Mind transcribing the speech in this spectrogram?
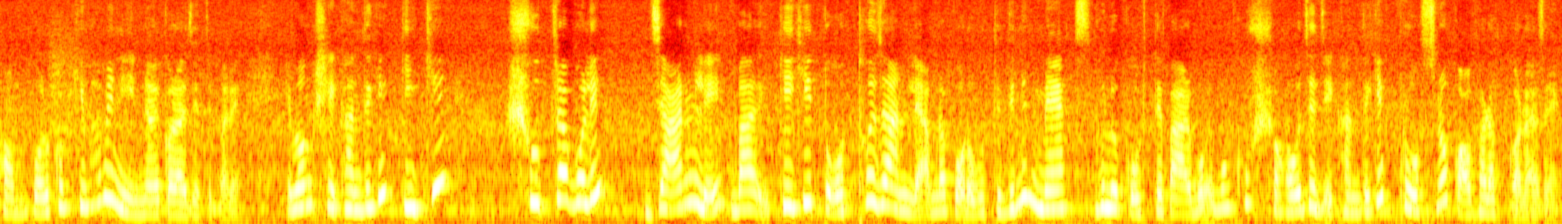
সম্পর্ক কীভাবে নির্ণয় করা যেতে পারে এবং সেখান থেকে কি কি সূত্রাবলী জানলে বা কি কি তথ্য জানলে আমরা পরবর্তী দিনে ম্যাথসগুলো করতে পারব এবং খুব সহজে যেখান থেকে প্রশ্ন কভার আপ করা যায়।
